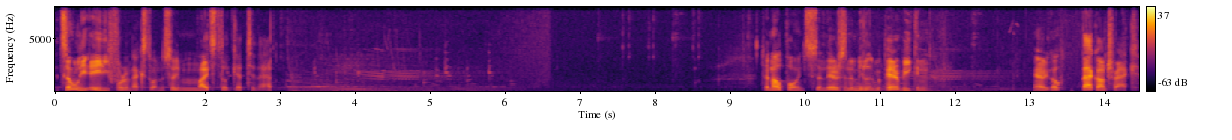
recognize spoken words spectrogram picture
It's only 80 for the next one, so you might still get to that. Ten hull points, and there's an immediate repair beacon. There we go, back on track.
